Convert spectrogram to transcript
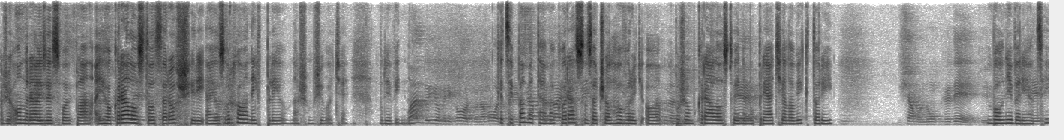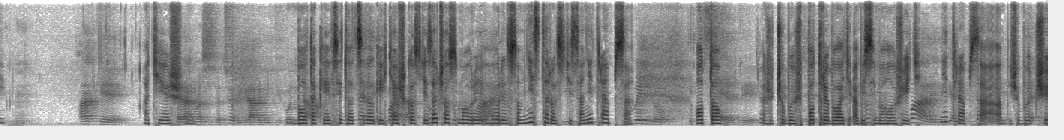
že On realizuje svoj plán a Jeho kráľovstvo sa rozšíri a Jeho zvrchovaný vplyv v našom živote bude vidno. Keď si pamätám, ako raz som začal hovoriť o Božom kráľovstve jednému priateľovi, ktorý bol neveriaci a tiež bol takej v situácii veľkých ťažkostí. Začal som hovoriť, hovoril som, nestarosti sa, netráp sa o to, že čo budeš potrebovať, aby si mohol žiť. Netráp sa, aby, že budeš či,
